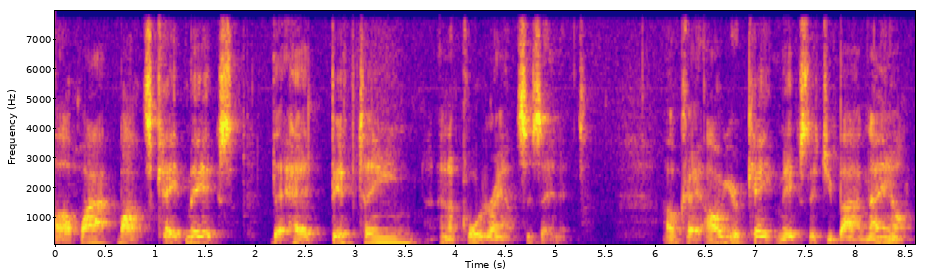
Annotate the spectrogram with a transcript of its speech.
a white box cake mix that had 15 and a quarter ounces in it. Okay, all your cake mix that you buy now,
